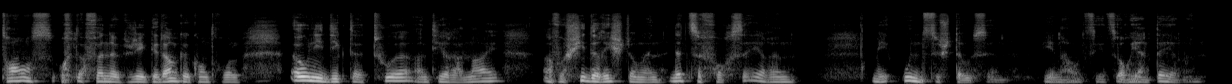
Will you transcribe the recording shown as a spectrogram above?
Trans oder 5G Gedankekontroll, oni Diktatur an Tyrannei a verschiedene Richtungen net zu forcieren, me unzustoßen wie en Haut se zu orientéieren.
